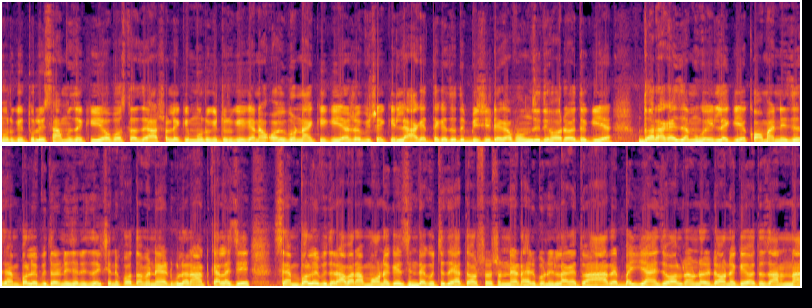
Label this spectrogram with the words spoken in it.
মুরগি তুলি সামুজে কি অবস্থা, যে আসলে কি মুরগি টুরগি কেন অইব নাকি কি আসো বিষয়। কিনলে আগে থেকে যদি বেশি টাকা ফোন যদি হয় হয়তো কি ধরা খাই যাব ইলে কি কমায় নিজে স্যাম্পলের ভিতরে নিজে নিজে দেখছেন প্রথমে নেটগুলো আটকালাইছি স্যাম্পলের ভিতরে। আবার আমি অনেকেই চিন্তা করছে যে এত অস্ত্র নেট হারবনি লাগাইতো আরে ভাইয়া যে অলরাউন্ডার এটা অনেকেই হয়তো জানেন না।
